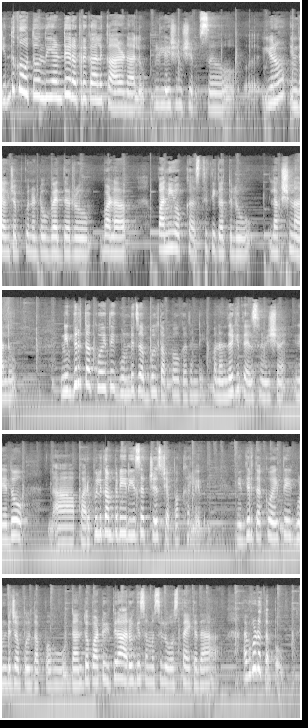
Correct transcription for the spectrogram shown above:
ఎందుకు అవుతుంది అంటే రకరకాల కారణాలు. రిలేషన్షిప్స్ యూనో ఇందాక చెప్పుకున్నట్టు వెదరు వాళ్ళ పని యొక్క స్థితిగతులు లక్షణాలు. నిద్ర తక్కువైతే గుండె జబ్బులు తప్పవు కదండి. మనందరికీ తెలిసిన విషయమే. ఇదేదో ఆ పరుపుల కంపెనీ రీసెర్చ్ చేసి చెప్పక్కర్లేదు. నిద్ర తక్కువైతే గుండె జబ్బులు తప్పవు. దాంతోపాటు ఇతర ఆరోగ్య సమస్యలు వస్తాయి కదా అవి కూడా తప్పవు.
